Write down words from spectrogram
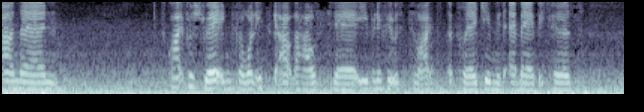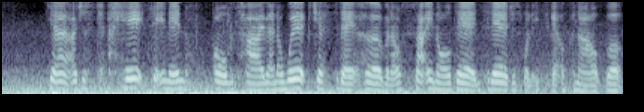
And then it's quite frustrating because I wanted to get out the house today even if it was to like a play gym with Emma because yeah I just I hate sitting in all the time and I worked yesterday at home and I was sat in all day and today I just wanted to get up and out but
